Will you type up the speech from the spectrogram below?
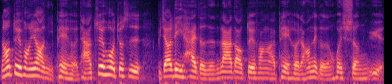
然后对方又要你配合他，最后就是比较厉害的人拉到对方来配合，然后那个人会生怨，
